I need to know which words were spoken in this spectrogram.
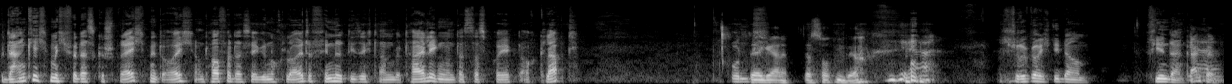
bedanke ich mich für das Gespräch mit euch und hoffe, dass ihr genug Leute findet, die sich daran beteiligen und dass das Projekt auch klappt. Und Sehr gerne, das hoffen wir. Ja. Ich drücke euch die Daumen. Vielen Dank. Danke.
